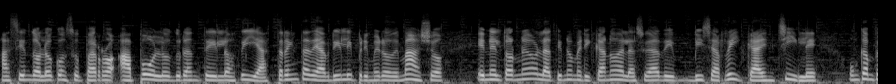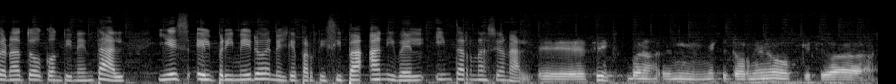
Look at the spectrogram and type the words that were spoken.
haciéndolo con su perro Apolo durante los días 30 de abril y 1 de mayo en el torneo latinoamericano de la ciudad de Villarrica, en Chile, un campeonato continental y es el primero en el que participa a nivel internacional. Eh, sí, bueno, en este torneo que se va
